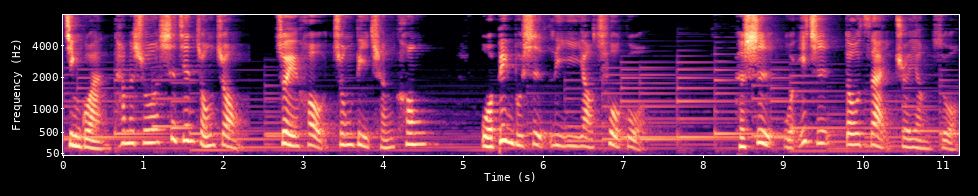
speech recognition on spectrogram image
尽管他们说世间种种，最后终必成空，我并不是立意要错过，可是我一直都在这样做。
